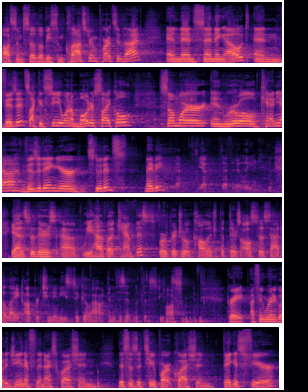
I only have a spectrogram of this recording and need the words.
Awesome. So there'll be some classroom parts of that, and then sending out and visits. I could see you on a motorcycle somewhere in rural Kenya visiting your students, maybe? Yeah, yeah definitely. Yeah, so there's, uh, we have a campus for Bridgeworld College, but there's also satellite opportunities to go out and visit with the students. Awesome. Great. I think we're going to go to Gina for the next question. This is a two part question biggest fear,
